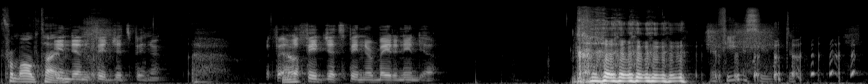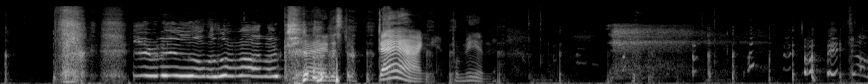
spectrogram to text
From all time. Indian fidget spinner. Eller fidget spinner made in India. Det finns ju inte. Jo det gör det som fan också! Nej, det står DANG på min. Jag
